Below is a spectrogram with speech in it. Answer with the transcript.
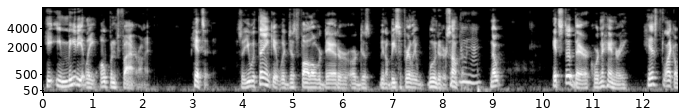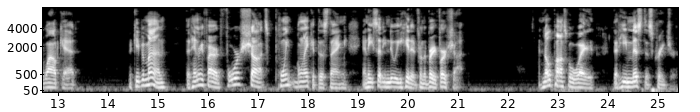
He immediately opened fire on it, hits it. So you would think it would just fall over dead or, or just, you know, be severely wounded or something. Mm-hmm. Nope. It stood there, according to Henry, hissed like a wildcat. But keep in mind that Henry fired four shots point blank at this thing, and he said he knew he hit it from the very first shot. No possible way that he missed this creature.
